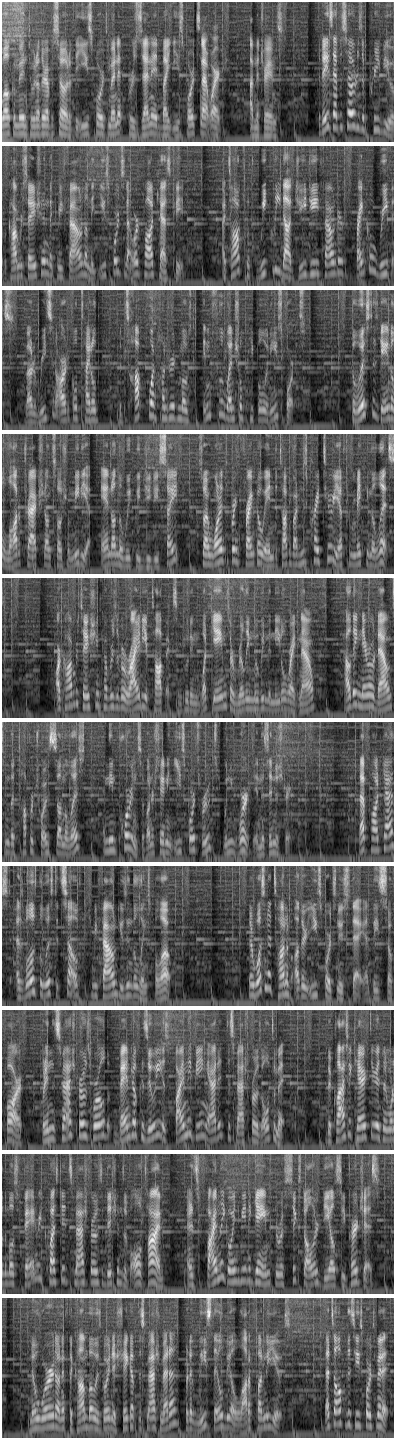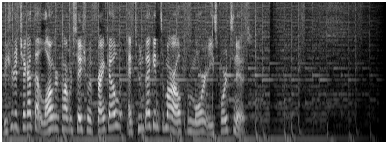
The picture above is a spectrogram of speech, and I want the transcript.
welcome into another episode of the Esports Minute presented by Esports Network. I'm the Dreams. Today's episode is a preview of a conversation that can be found on the Esports Network podcast feed. I talked with Weekly.gg founder Franco Rivas about a recent article titled The Top 100 Most Influential People in Esports. The list has gained a lot of traction on social media and on the Weekly GG site, so I wanted to bring Franco in to talk about his criteria for making the list. Our conversation covers a variety of topics, including what games are really moving the needle right now, how they narrow down some of the tougher choices on the list, and the importance of understanding esports roots when you work in this industry. That podcast, as well as the list itself, can be found using the links below. There wasn't a ton of other esports news today, at least so far, but in the Smash Bros. world, Banjo Kazooie is finally being added to Smash Bros. Ultimate. The classic character has been one of the most fan requested Smash Bros. editions of all time, and it's finally going to be in the game through a $6 DLC purchase. No word on if the combo is going to shake up the Smash meta, but at least they will be a lot of fun to use. That's all for this Esports Minute. Be sure to check out that longer conversation with Franco and tune back in tomorrow for more esports news.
